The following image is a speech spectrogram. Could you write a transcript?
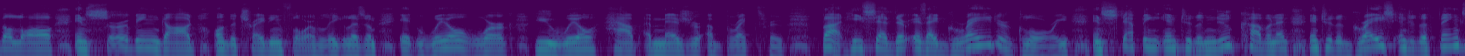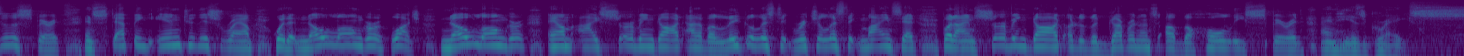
the law in serving God on the trading floor of legalism. It will work. You will have a measure of breakthrough. But he said there is a greater glory in stepping into the new covenant, into the grace, into the things of the Spirit, and stepping into this realm where that no longer, watch. No longer am I serving God out of a legalistic, ritualistic mindset, but I'm serving God under the governance of the Holy Spirit and His grace.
